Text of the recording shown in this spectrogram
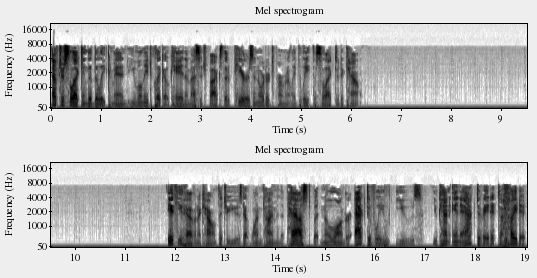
After selecting the delete command, you will need to click OK in the message box that appears in order to permanently delete the selected account. If you have an account that you used at one time in the past but no longer actively use, you can inactivate it to hide it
